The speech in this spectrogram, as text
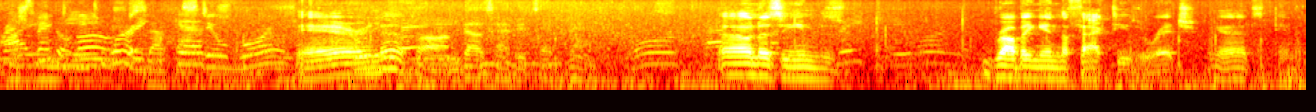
Fresh baked loaves. Still warm. Fair enough. Farm does have its. Oh, Nazeem's rubbing in the fact he's rich. Yeah, that's damn it.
